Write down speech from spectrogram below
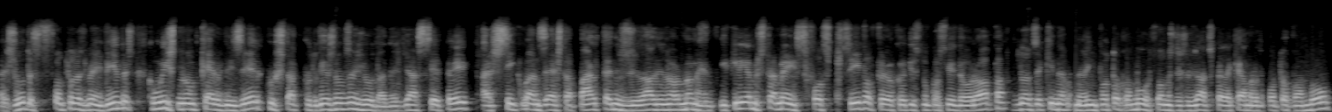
ajudas, são todas bem-vindas. Com isto não quero dizer que o Estado português nos ajuda, desde a CP, há cinco anos esta parte, tem-nos ajudado enormemente. E queríamos também, se fosse possível, foi o que eu disse no Conselho da Europa, nós aqui na, em Ponto Combo somos ajudados pela Câmara de Ponto Combo,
